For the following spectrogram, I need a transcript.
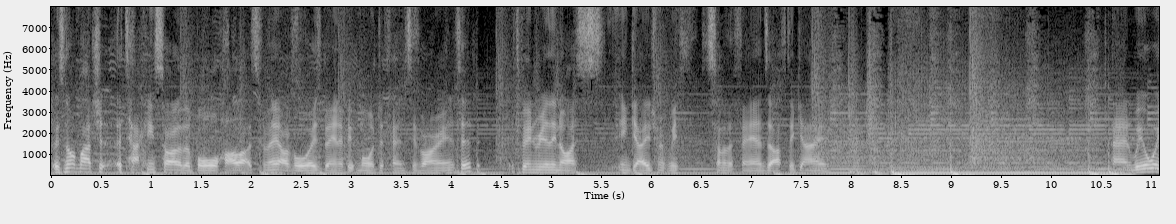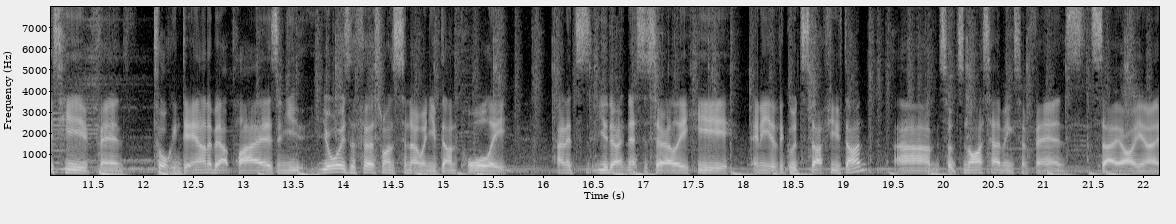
there's not much attacking side of the ball highlights for me. I've always been a bit more defensive oriented. It's been really nice engagement with some of the fans after game. And we always hear fans talking down about players and you, you're always the first ones to know when you've done poorly and it's you don't necessarily hear any of the good stuff you've done. Um, so it's nice having some fans say, oh, you know,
